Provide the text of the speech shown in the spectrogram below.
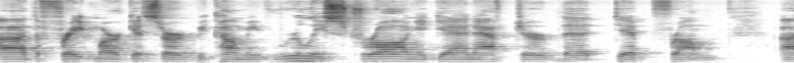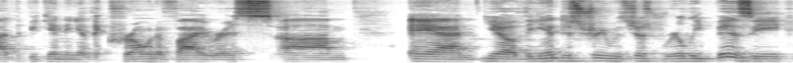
uh, the freight market started becoming really strong again after the dip from uh, the beginning of the coronavirus, um, and you know the industry was just really busy.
